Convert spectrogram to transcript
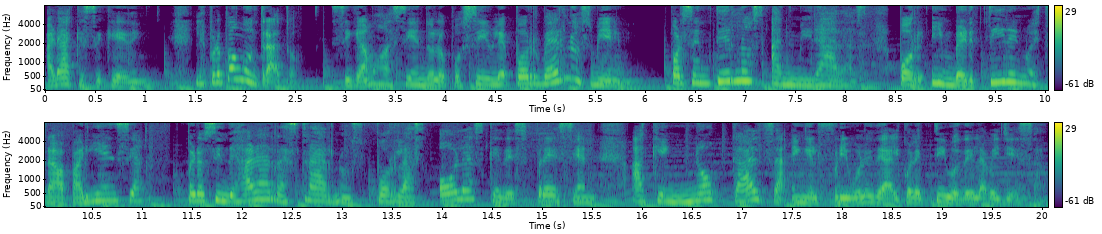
hará que se queden. Les propongo un trato. Sigamos haciendo lo posible por vernos bien, por sentirnos admiradas, por invertir en nuestra apariencia, pero sin dejar arrastrarnos por las olas que desprecian a quien no calza en el frívolo ideal colectivo de la belleza.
